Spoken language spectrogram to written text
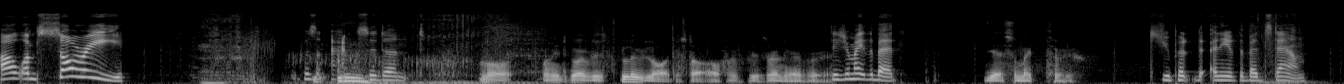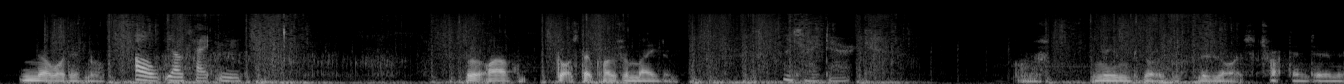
Oh, I'm sorry! It was an accident. Right, I need to go over this blue light to start off with, because it's only over here. Did you make the bed? Yes, I made two. Did you put any of the beds down? No, I did not. Oh, okay. Mm. But I've got a step closer and made them. Okay, Derek. I just need to go over this blue lights tracked into me.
